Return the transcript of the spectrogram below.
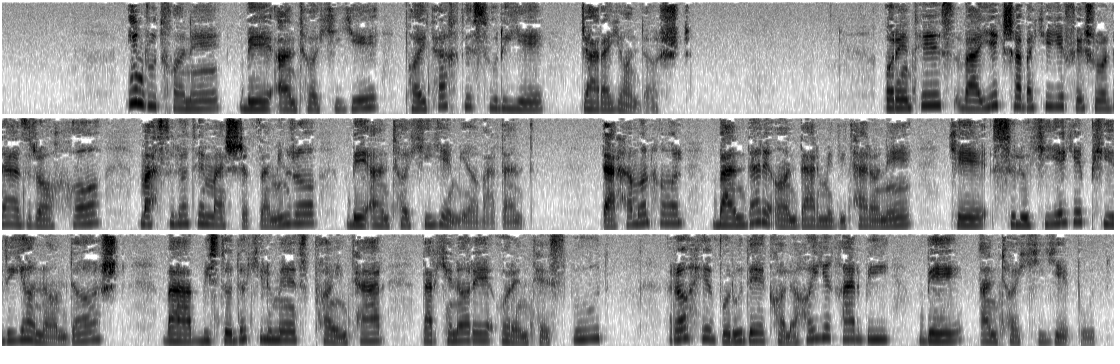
این رودخانه به انتاکیه پایتخت سوریه جریان داشت. اورنتس و یک شبکه فشرده از راهها محصولات مشرق زمین را به انتاکیه می آوردند. در همان حال بندر آن در مدیترانه که سلوکیه پیریا نام داشت و 22 کیلومتر پایینتر در کنار اورنتس بود راه ورود کالاهای غربی به انتاکیه بود.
